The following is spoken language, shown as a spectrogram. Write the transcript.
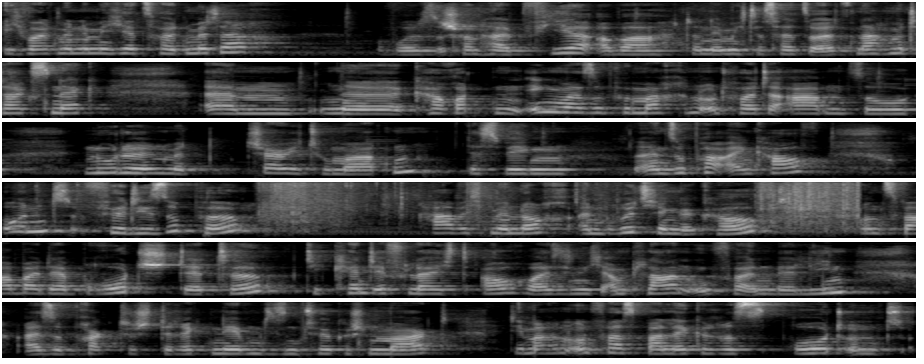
Ich wollte mir nämlich jetzt heute Mittag, obwohl es ist schon halb vier, aber dann nehme ich das halt so als Nachmittagssnack, ähm, eine Karotten-Ingwer-Suppe machen und heute Abend so Nudeln mit Cherry-Tomaten. Deswegen ein super Einkauf. Und für die Suppe habe ich mir noch ein Brötchen gekauft. Und zwar bei der Brotstätte. Die kennt ihr vielleicht auch, weiß ich nicht, am Planufer in Berlin. Also praktisch direkt neben diesem türkischen Markt. Die machen unfassbar leckeres Brot und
